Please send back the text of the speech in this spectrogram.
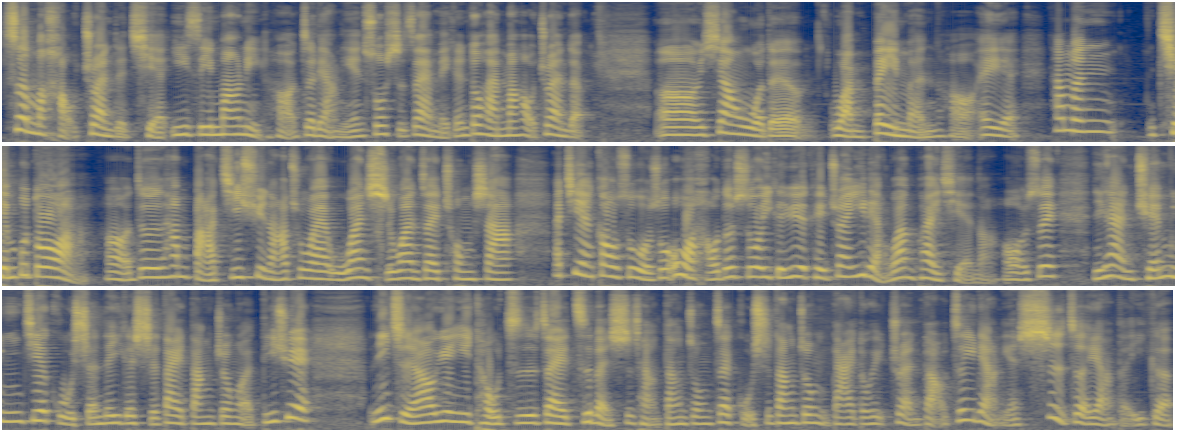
这么好赚的钱，easy money 哈，这两年说实在，每个人都还蛮好赚的。呃，像我的晚辈们哈，哎呀，他们。钱不多啊，哦，就是他们把积蓄拿出来五万、十万再冲杀，他竟然告诉我说，哇，好的时候一个月可以赚一两万块钱呢，哦，所以你看全民皆股神的一个时代当中啊，的确，你只要愿意投资在资本市场当中，在股市当中，你大概都会赚到。这一两年是这样的一个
